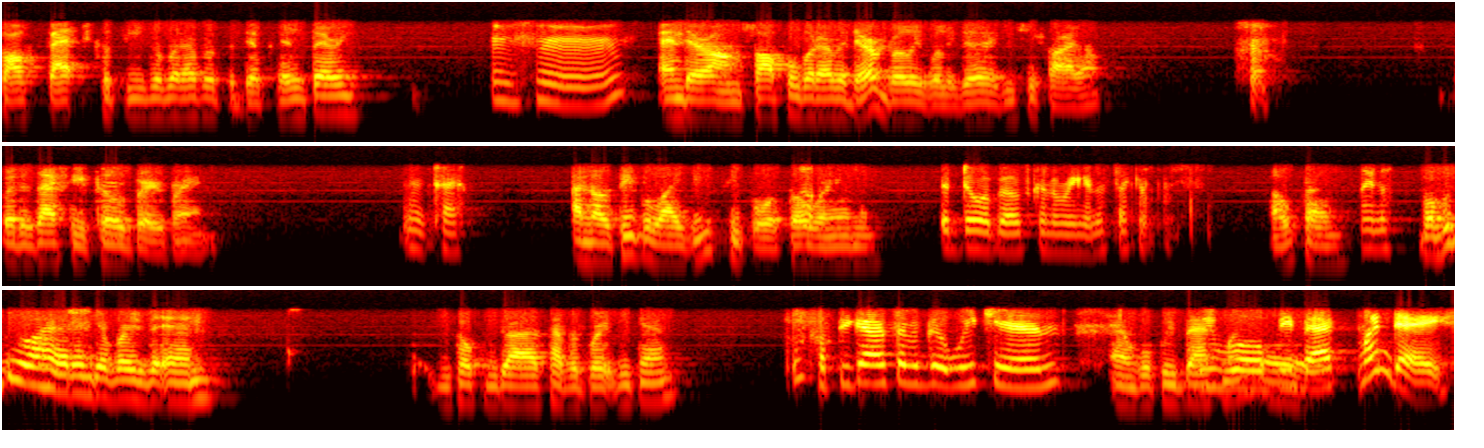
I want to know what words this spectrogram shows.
soft batch cookies or whatever, but they're Pillsbury. Mhm. And they're on um, soft or whatever. They're really really good. You should try them. Huh. But it's actually Pillsbury brand. Okay. I know people like these people are so oh, random. The doorbell's gonna ring in a second. Okay. I know. But we can go ahead and get ready to end. We hope you guys have a great weekend. Hope you guys have a good weekend. And we'll be back. We Monday. will be back Monday.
